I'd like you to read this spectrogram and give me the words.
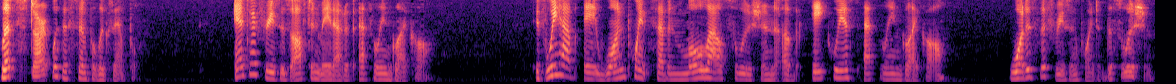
Let's start with a simple example. Antifreeze is often made out of ethylene glycol. If we have a 1.7 molal solution of aqueous ethylene glycol, what is the freezing point of the solution?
